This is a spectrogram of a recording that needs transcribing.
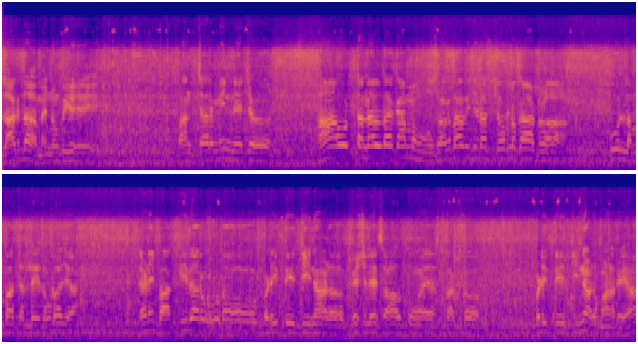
ਲੱਗਦਾ ਮੈਨੂੰ ਵੀ ਇਹ 5-4 ਮਹੀਨੇ ਚ ਹਾਂ, ਉਹ ਟਨਲ ਦਾ ਕੰਮ ਹੋ ਸਕਦਾ ਵੀ ਜਿਹੜਾ ਚੁਰਲ ਘਾਟ ਵਾਲਾ, ਉਹ ਲੰਬਾ ਚੱਲੇ ਥੋੜਾ ਜਿਹਾ। ਯਾਨੀ ਬਾਕੀ ਦਾ ਰੋਡ ਬੜੀ ਤੇਜ਼ੀ ਨਾਲ ਪਿਛਲੇ ਸਾਲ ਤੋਂ ਇਸ ਤੱਕ ਬੜੀ ਤੇਜ਼ੀ ਨਾਲ ਬਣ ਰਿਹਾ।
